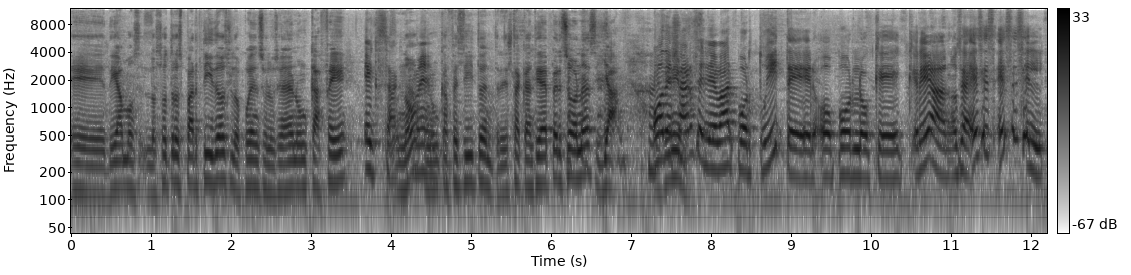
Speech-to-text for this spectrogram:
eh, digamos, los otros partidos lo pueden solucionar en un café. Exactamente. En un cafecito entre esta cantidad de personas y ya. o dejarse llevar por Twitter o por lo que crean. O sea, ese es, ese es el,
